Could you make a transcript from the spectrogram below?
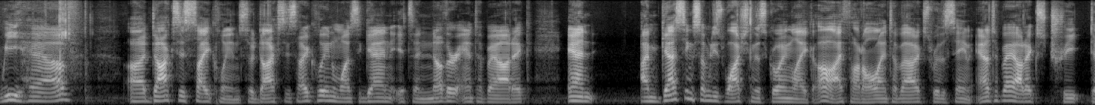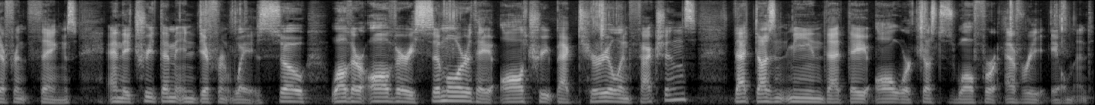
we have uh, doxycycline. So doxycycline, once again, it's another antibiotic. And I'm guessing somebody's watching this going like, oh, I thought all antibiotics were the same. Antibiotics treat different things and they treat them in different ways. So while they're all very similar, they all treat bacterial infections. That doesn't mean that they all work just as well for every ailment.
